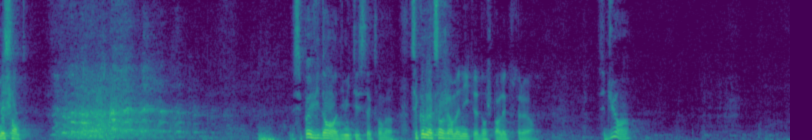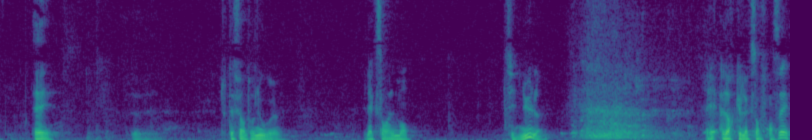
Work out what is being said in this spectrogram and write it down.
Méchante. C'est pas évident hein, d'imiter cet accent-là. C'est comme l'accent germanique dont je parlais tout à l'heure. C'est dur, hein Eh, euh, tout à fait entre nous, euh, l'accent allemand, c'est nul. Et alors que l'accent français,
